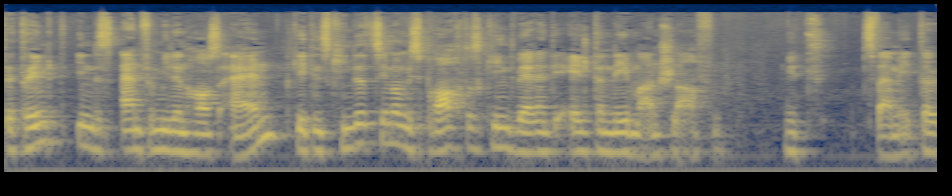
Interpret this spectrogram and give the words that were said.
der dringt in das Einfamilienhaus ein, geht ins Kinderzimmer, missbraucht das Kind, während die Eltern nebenan schlafen. Mit zwei Meter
